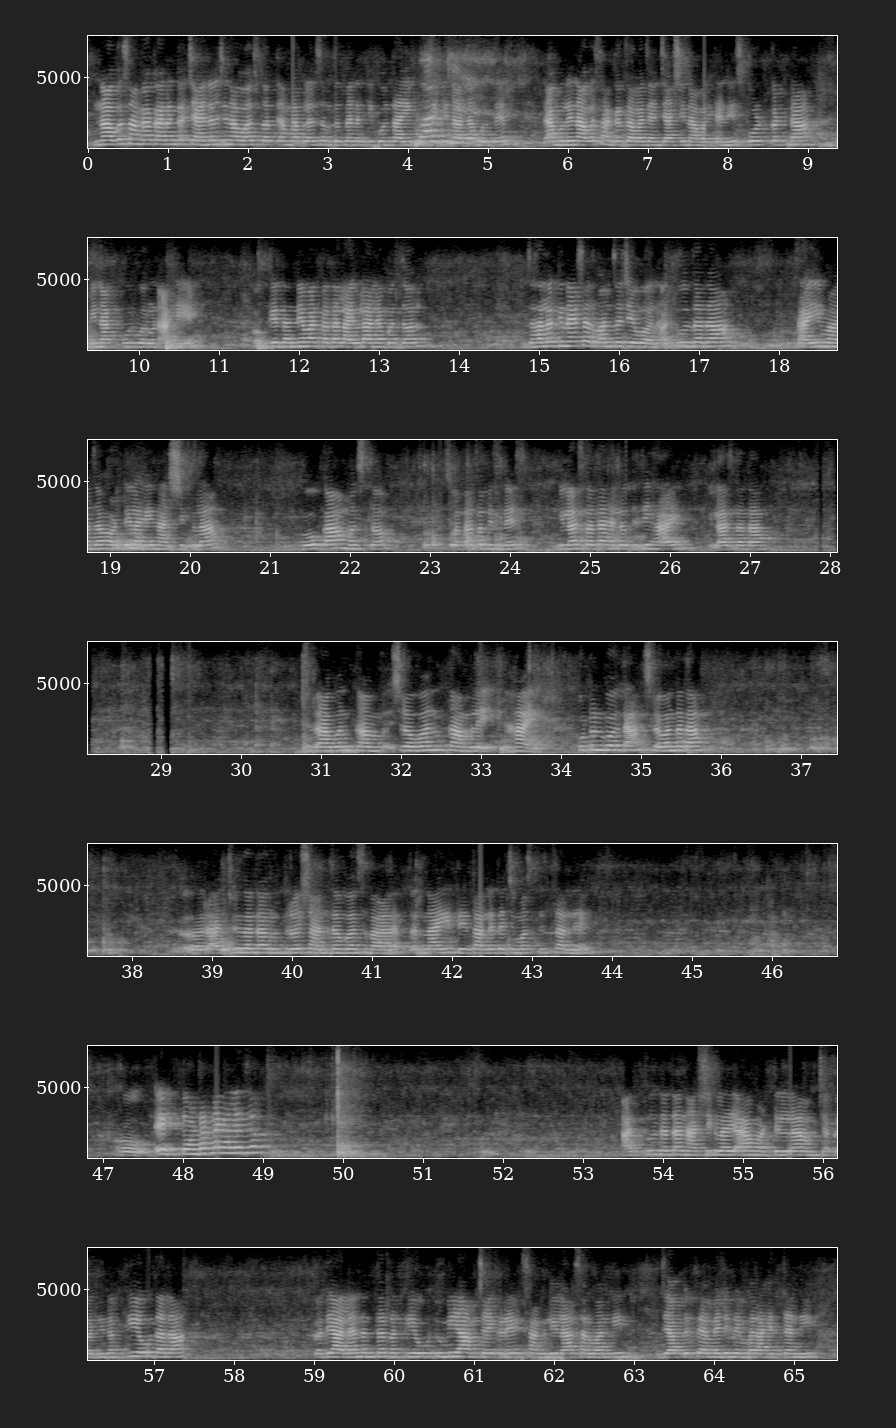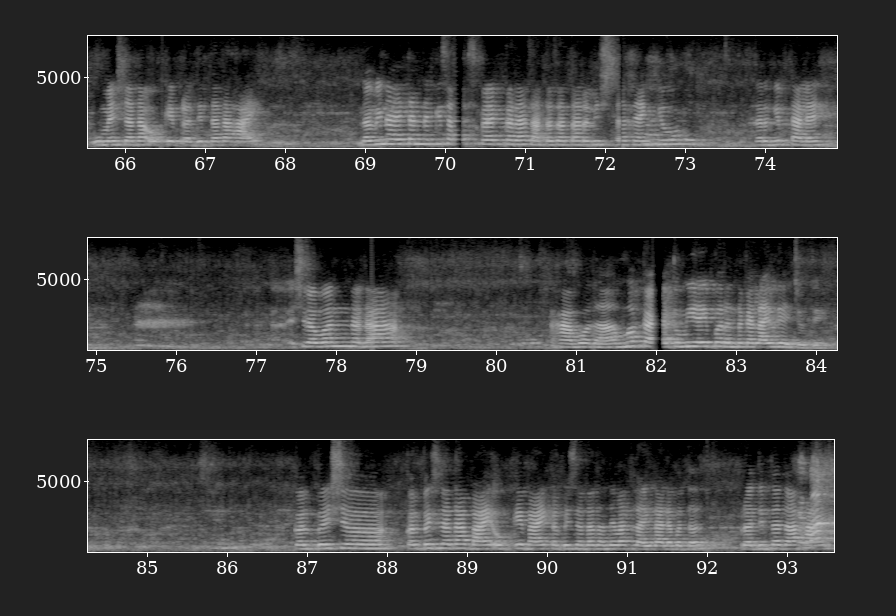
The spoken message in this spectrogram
नावं सांगा कारण का चॅनलची नावं असतात त्यामुळे आपल्याला समजत नाही नक्की कोण ताई बोलते की दादा बोलते. त्यामुळे नावं सांगत जावा ज्यांची अशी नावं आहेत त्यांनी. स्पोर्ट कट्टा मी नागपूरवरून आहे. ओके धन्यवाद दादा लाईव्हला आल्याबद्दल. झालं की नाही सर्वांचं जेवण? अतुल दादा ताई माझा हॉटेल आहे नाशिकला. हो का? मस्त. स्वतःचा बिझनेस विलास दादा हॅलो दीदी हाय विलास दादा. श्रावण काम श्रवण कांबळे. हाय कुठून बोलता? श्रवण दादा. राजू दादा रुद्र शांत बस बाळा. तर नाही ते चाललंय त्याची मस्तीच चालले हो ए तोंडात नाही घालायचं? आतून दादा नाशिकला या हॉटेलला आमच्या कधी नक्की येऊ दादा. कधी आल्यानंतर नक्की येऊ. तुम्ही या आमच्या इकडे सांगलीला सर्वांनी. जे आपले फॅमिली मेंबर आहेत त्यांनी. उमेश दादा ओके. प्रदीप दादा हाय नवीन आहे त्यांना नक्की सबस्क्राईब करा. जाता जाता रविशदा थँक्यू तर गिफ्ट आले श्रवण दादा. हा बोला. मग काय? तुम्ही येईपर्यंत काय लाईव्ह घ्यायची होती? कल्पेश कल्पेश दादा बाय ओके बाय कल्पेश दादा धन्यवाद लाईव्ह आल्याबद्दल. प्रदीप दादा हाय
